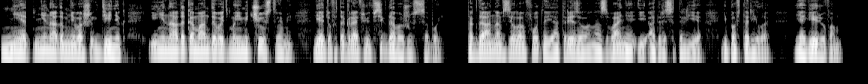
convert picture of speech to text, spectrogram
«Нет, не надо мне ваших денег, и не надо командовать моими чувствами. Я эту фотографию всегда вожу с собой». Тогда она взяла фото и отрезала название и адрес ателье и повторила «Я верю вам,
